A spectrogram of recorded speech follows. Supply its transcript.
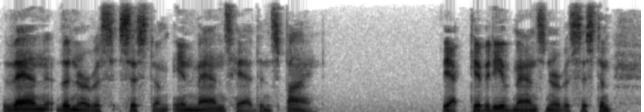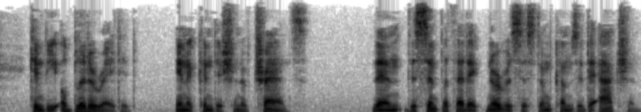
than the nervous system in man's head and spine. The activity of man's nervous system can be obliterated in a condition of trance. Then the sympathetic nervous system comes into action.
